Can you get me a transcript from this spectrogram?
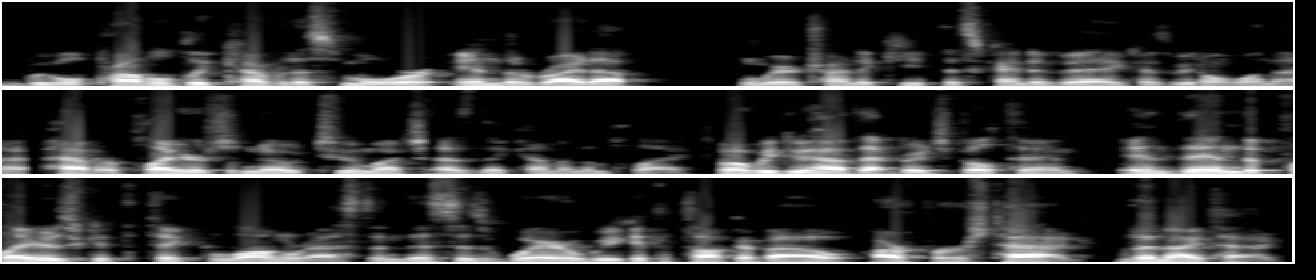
we will probably cover this more in the write up we're trying to keep this kind of vague because we don't want to have our players know too much as they come in and play. But we do have that bridge built in. And then the players get to take the long rest. And this is where we get to talk about our first hag, the night hag.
